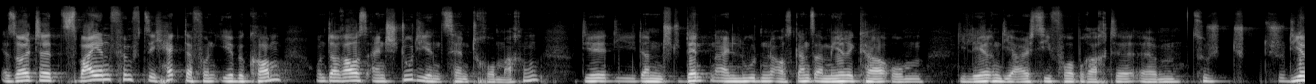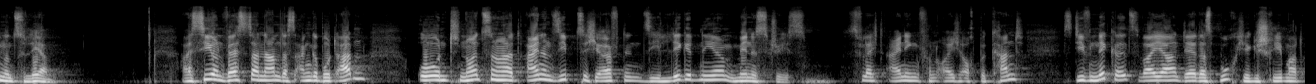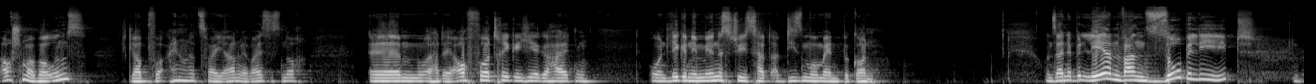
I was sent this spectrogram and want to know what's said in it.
Er sollte 52 Hektar von ihr bekommen und daraus ein Studienzentrum machen, die, die dann Studenten einluden aus ganz Amerika, um die Lehren, die RC vorbrachte, ähm, zu studieren und zu lernen. RC und Wester nahmen das Angebot an und 1971 eröffneten sie Ligonier Ministries ist vielleicht einigen von euch auch bekannt. Stephen Nichols war ja, der das Buch hier geschrieben hat, auch schon mal bei uns. Ich glaube vor ein oder zwei Jahren, wer weiß es noch. Ähm, hat er ja auch Vorträge hier gehalten. Und Ligonier Ministries hat an diesem Moment begonnen. Und seine Lehren waren so beliebt,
